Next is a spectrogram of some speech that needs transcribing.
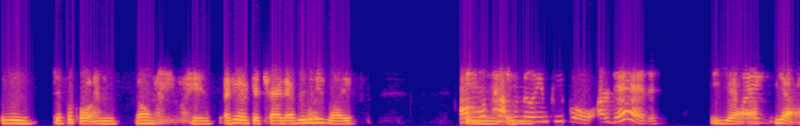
was difficult in so many ways. I feel like it tried everybody's life. Almost half a million people are dead. Yeah, like, yeah,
